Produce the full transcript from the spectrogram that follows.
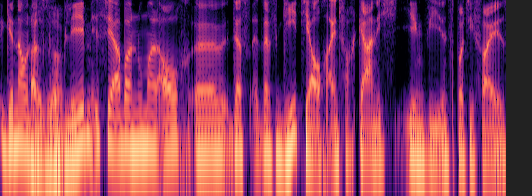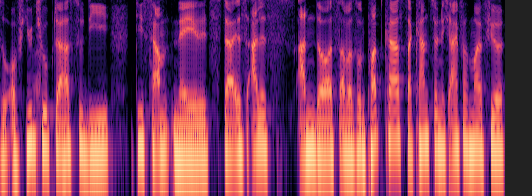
Genau, und das Also- Problem ist ja aber nun mal auch, äh, das, das geht ja auch einfach gar nicht irgendwie in Spotify. So auf YouTube, da hast du die, die Thumbnails, da ist alles anders, aber so ein Podcast, da kannst du nicht einfach mal für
